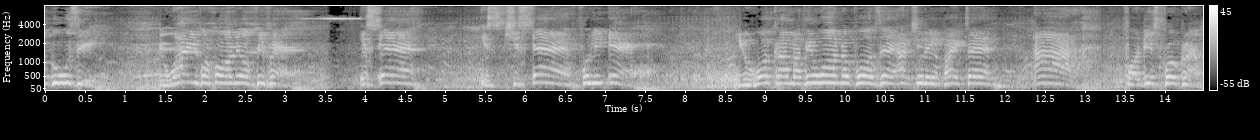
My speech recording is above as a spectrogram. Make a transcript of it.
Ogunwusi, the wife of Ooni of Ife, is here. Is she's here, fully here. You welcome. I think one of us there actually invited ah for this program.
